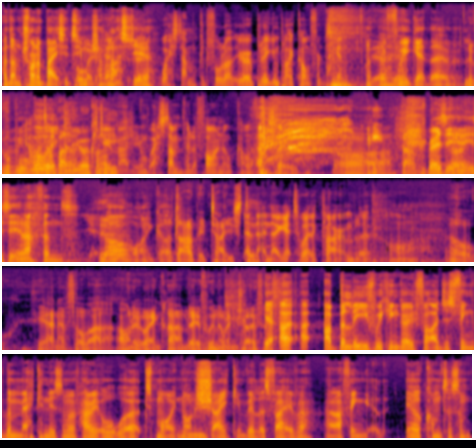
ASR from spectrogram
I- I'm trying to base it too All much on last year. Uh, West Ham could fall out the Europa League and play Conference again. Yeah, if yeah. we get there, Liverpool we will drop out the Europa Could you imagine West Ham Villa final Conference League, Oh, that'd be Where is good. it? though. Is it in Athens? Yeah. Oh my god! That'd be tasty. and, and they get to wear the claret and blue? Oh, oh, yeah, I never thought about that. I want to be wearing claret and blue if we're going to win trophies. Yeah, I, I, I believe we can go for. I just think the mechanism of how it all works might not Mm. shake in Villa's favour, and I think it'll come to some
